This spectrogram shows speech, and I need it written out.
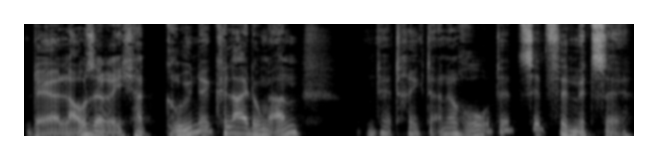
Der Lauserich hat grüne Kleidung an und er trägt eine rote Zipfelmütze.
